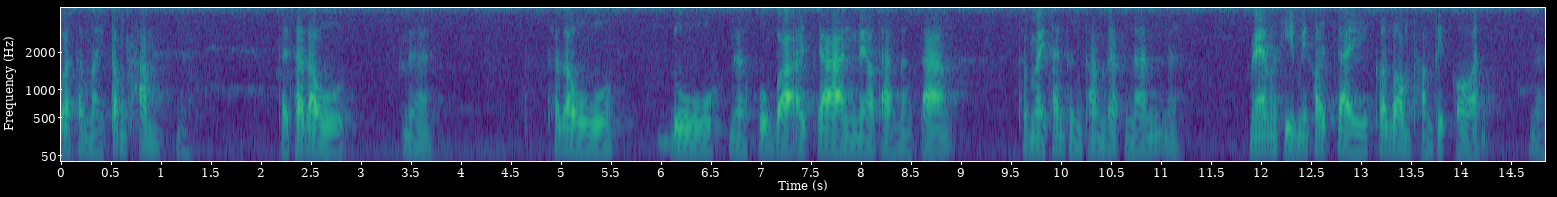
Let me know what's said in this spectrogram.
ว่าทำไมต้องทำนะแต่ถ้าเรานะ ถ้าเราดูนะครูบาอาจารย์แนวทางต่างๆทำไมท่านถึงทำแบบนั้นนะแม้บางทีไม่เข้าใจก็ลองทำไปก่อนนะ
